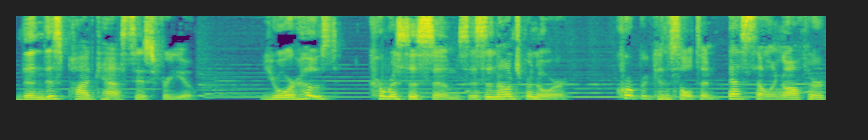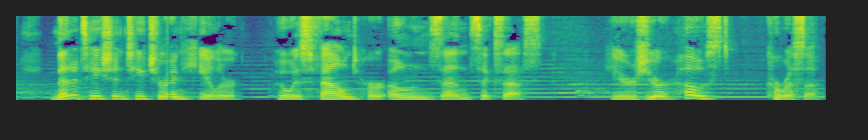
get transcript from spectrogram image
then this podcast is for you. Your host, Charissa Sims, is an entrepreneur, corporate consultant, best-selling author, meditation teacher, and healer who has found her own Zen success. Here's your host, Charissa.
